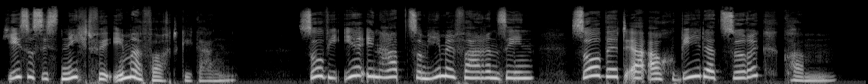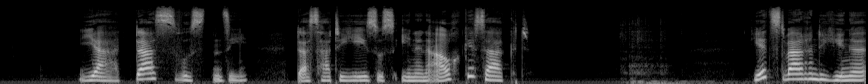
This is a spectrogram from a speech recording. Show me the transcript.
Jesus ist nicht für immer fortgegangen. So wie ihr ihn habt zum Himmel fahren sehen, so wird er auch wieder zurückkommen. Ja, das wussten sie, das hatte Jesus ihnen auch gesagt. Jetzt waren die Jünger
